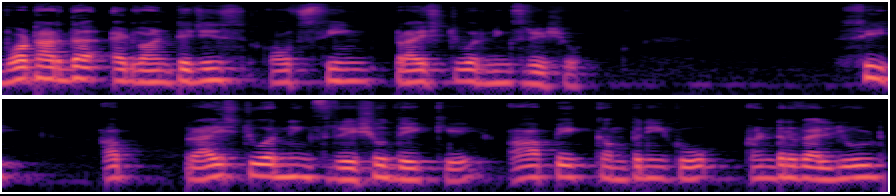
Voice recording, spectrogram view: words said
what are the advantages of seeing price to earnings ratio see अब प्राइस टू अर्निंग्स रेशो देख के आप एक कंपनी को अंडर वैल्यूड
